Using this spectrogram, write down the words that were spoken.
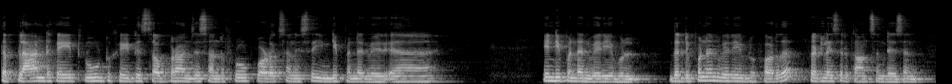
the plant height root height sub branches and fruit production is the independent uh, independent variable. The dependent variable for the fertilizer concentration.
